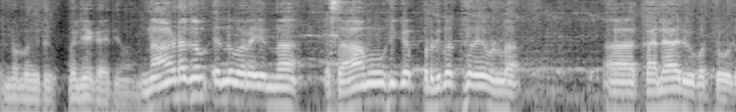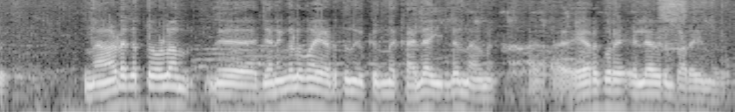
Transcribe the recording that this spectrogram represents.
എന്നുള്ളതൊരു വലിയ കാര്യമാണ്. നാടകം എന്ന് പറയുന്ന സാമൂഹിക പ്രതിബദ്ധതയുള്ള കലാരൂപത്തോട് നാടകത്തോളം ജനങ്ങളുമായി അടുത്തു നിൽക്കുന്ന കല ഇല്ലെന്നാണ് ഏറെക്കുറെ എല്ലാവരും പറയുന്നത്.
